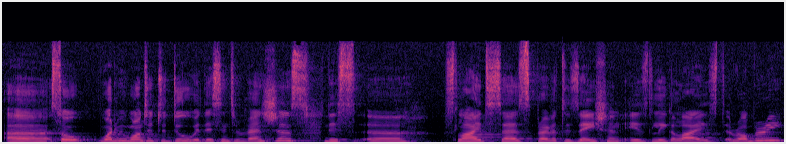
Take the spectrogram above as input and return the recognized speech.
Uh, so what we wanted to do with these interventions, this uh, slide says privatization is legalized robbery.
